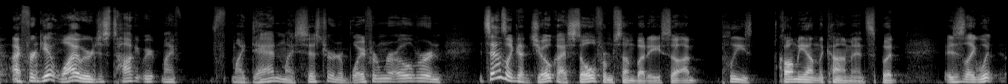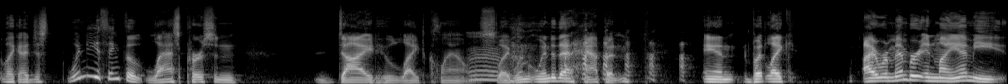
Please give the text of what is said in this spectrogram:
I forget why we were just talking. we- My my dad and my sister and her boyfriend were over, and it sounds like a joke I stole from somebody. So I'm please call me out in the comments. But it's just like what like I just when do you think the last person died who liked clowns? Mm. Like when when did that happen? and but like I remember in Miami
